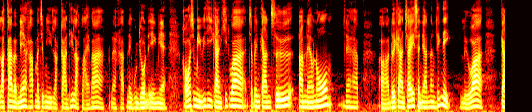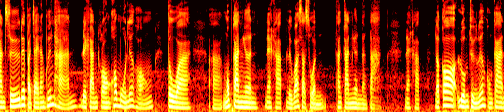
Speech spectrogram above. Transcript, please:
หลักการแบบนี้ครับมันจะมีหลักการที่หลากหลายมากนะครับในหุ่นยนต์เองเนี่ยเขาก็จะมีวิธีการคิดว่าจะเป็นการซื้อตามแนวโน้มนะครับโดยการใช้สัญญาณทางเทคนิค หรือว่าการซื้อด้วยปัจจัยทางพื้นฐาน โดยการกรองข้อมูลเรื่องของตัว งบการเงินนะครับหรือว่าสัดส่วนทางการเงินต่างๆนะครับแล้วก็รวมถึงเรื่องของการ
